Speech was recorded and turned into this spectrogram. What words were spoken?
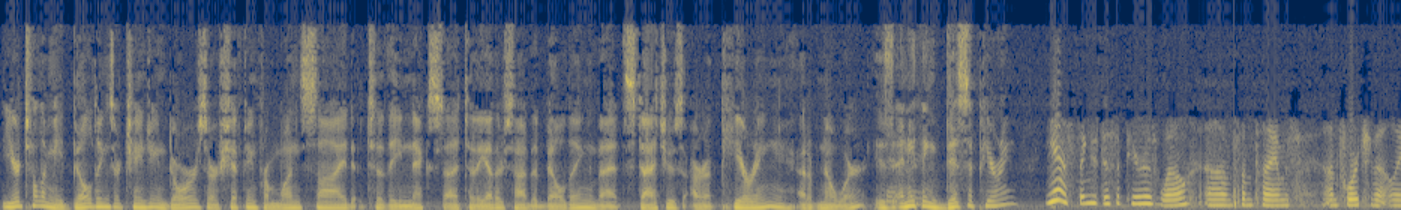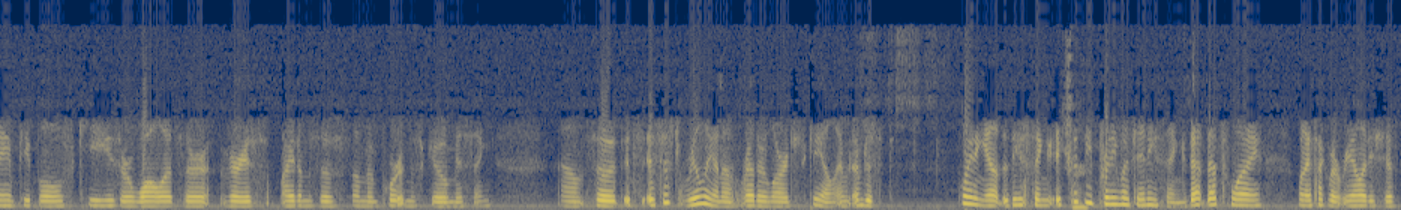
you're telling me buildings are changing, doors are shifting from one side to the next uh, to the other side of the building. That statues are appearing out of nowhere. Is That's anything disappearing? Yes, things disappear as well. Um, sometimes, unfortunately, people's keys or wallets or various items of some importance go missing. Um, so it's it's just really on a rather large scale. I'm, I'm just pointing out that these things it Sure. could be pretty much anything. That that's why when I talk about reality shifts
